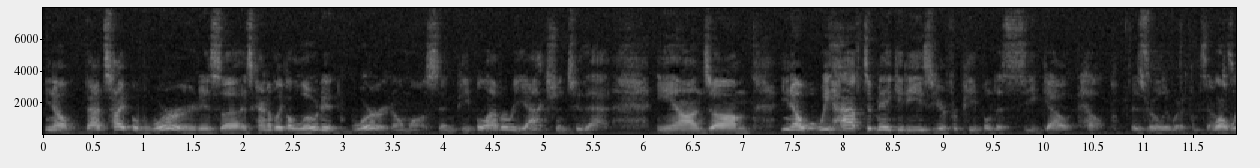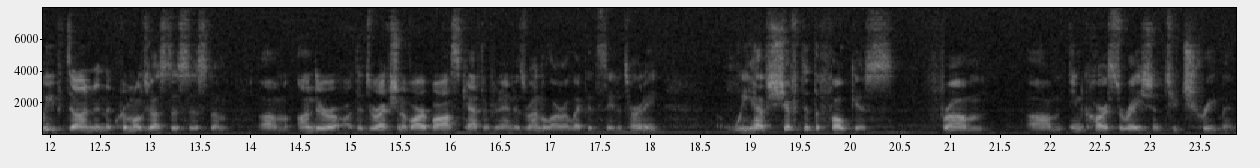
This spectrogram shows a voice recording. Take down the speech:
you know that type of word is uh, it's kind of like a loaded word almost and people have a reaction to that and, um, you know, we have to make it easier for people to seek out help, is really what it comes down What to. we've done in the criminal justice system, um, under the direction of our boss, Captain Fernandez Rundle, our elected state attorney, we have shifted the focus from um, incarceration to treatment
